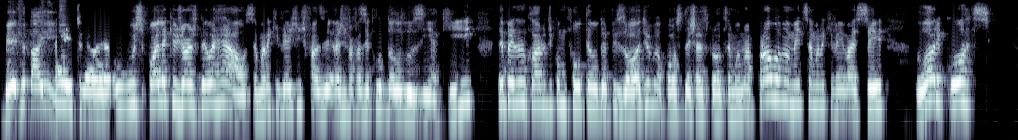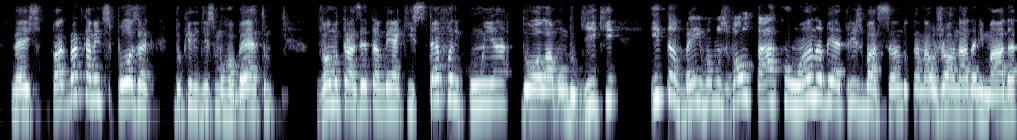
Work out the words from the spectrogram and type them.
Beijo, Thaís. É isso, galera. O, spoiler que o Jorge deu é real. Semana que vem a gente, fazer, a gente vai fazer Clube da Luluzinha aqui. Dependendo, claro, de como for o teu do episódio, eu posso deixar isso para outra semana, mas provavelmente semana que vem vai ser Lori Cortes, né, praticamente esposa do queridíssimo Roberto. Vamos trazer também aqui Stephanie Cunha, do Olá Mundo Geek. E também vamos voltar com Ana Beatriz Bassan, do canal Jornada Animada.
